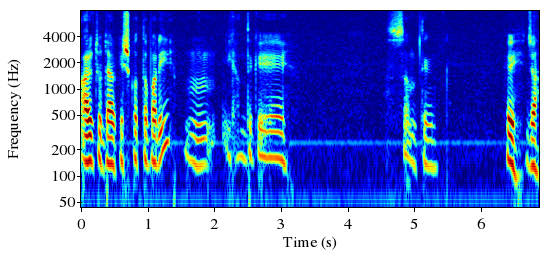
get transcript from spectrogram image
আরেকটু ডার্কিশ করতে পারি। এখান থেকে সামথিং এই, যা।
